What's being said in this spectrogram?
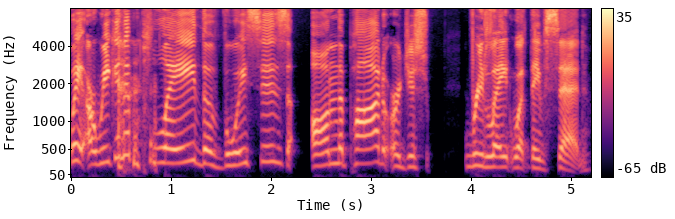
Wait, are we going to play the voices on the pod or just relate what they've said?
